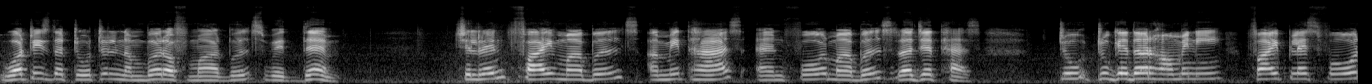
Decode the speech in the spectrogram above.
What is the total number of marbles with them? Children, 5 marbles Amit has and 4 marbles Rajat has. To, together, how many? 5 plus 4?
